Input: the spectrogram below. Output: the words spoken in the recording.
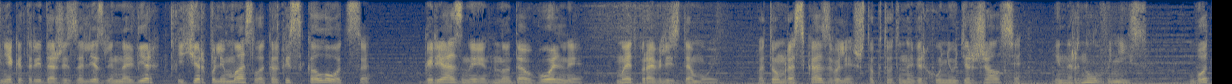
Некоторые даже залезли наверх и черпали масло, как из колодца. Грязные, но довольные, мы отправились домой. Потом рассказывали, что кто-то наверху не удержался и нырнул вниз. Вот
